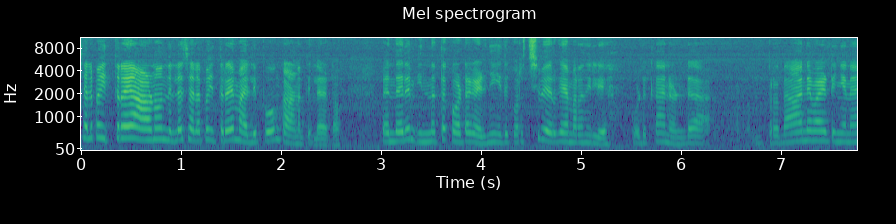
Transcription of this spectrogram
ചിലപ്പോൾ ഇത്രയും ആണോന്നില്ല. ചിലപ്പോൾ ഇത്രയും വലിപ്പവും കാണത്തില്ല കേട്ടോ. അപ്പോൾ എന്തായാലും ഇന്നത്തെ കോട്ട കഴിഞ്ഞ് ഇത് കുറച്ച് പേർക്ക് ഞാൻ പറഞ്ഞില്ലേ കൊടുക്കാനുണ്ട്. പ്രധാനമായിട്ട് ഇങ്ങനെ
